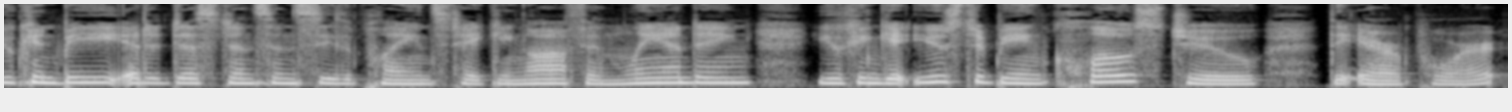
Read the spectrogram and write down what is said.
You can be at a distance and see the planes taking off and landing. You can get used to being close to the airport,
